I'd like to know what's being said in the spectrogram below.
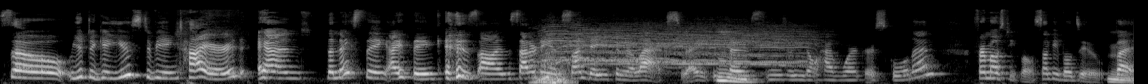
so you have to get used to being tired. And the next thing I think is on Saturday and Sunday you can relax, right? Because usually you don't have work or school then. For most people, some people do, but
